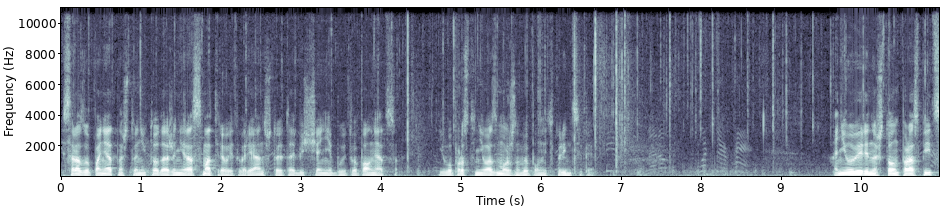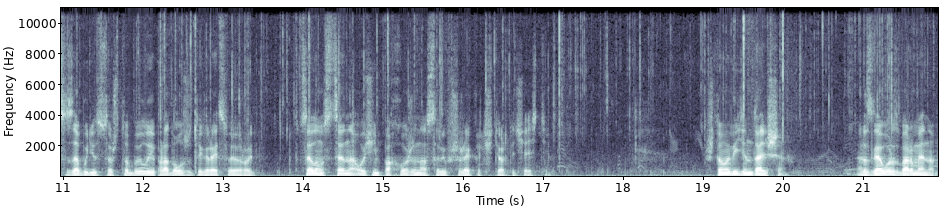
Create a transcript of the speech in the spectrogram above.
И сразу понятно, что никто даже не рассматривает вариант, что это обещание будет выполняться. Его просто невозможно выполнить в принципе. Они уверены, что он проспится, забудет все, что было, и продолжит играть свою роль. В целом сцена очень похожа на срыв Шрека четвертой части. Что мы видим дальше? Разговор с барменом.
